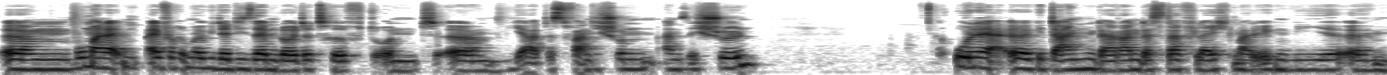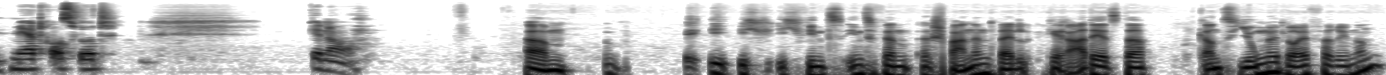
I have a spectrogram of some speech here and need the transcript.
ähm, wo man halt einfach immer wieder dieselben Leute trifft. Und ähm, ja, das fand ich schon an sich schön. Ohne äh, Gedanken daran, dass da vielleicht mal irgendwie äh, mehr draus wird. Genau. Ähm, ich ich, finde es insofern äh, spannend, weil gerade jetzt da ganz junge Läuferinnen,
